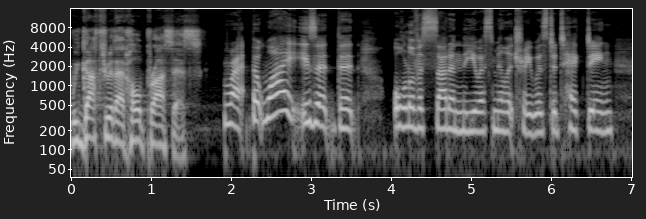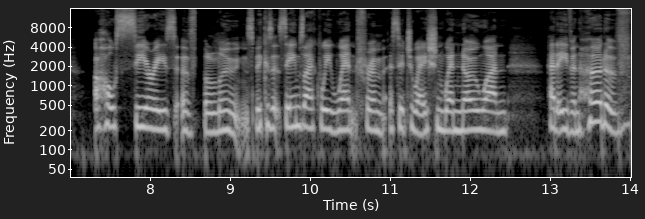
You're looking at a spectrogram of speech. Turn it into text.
we got through that whole process. Right. But why is it that all of a sudden the US military was detecting a whole series of balloons? Because it seems like we went from a situation where no one had even heard of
